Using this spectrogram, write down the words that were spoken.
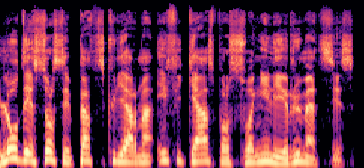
L'eau des sources est particulièrement efficace pour soigner les rhumatismes.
